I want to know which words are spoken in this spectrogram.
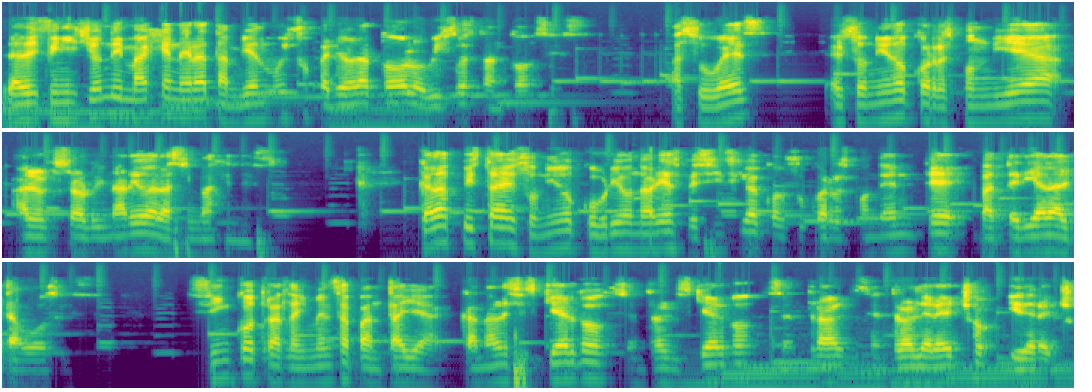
La definición de imagen era también muy superior a todo lo visto hasta entonces. A su vez, el sonido correspondía a lo extraordinario de las imágenes. Cada pista de sonido cubría un área específica con su correspondiente batería de altavoces. 5 tras la inmensa pantalla, canales izquierdo, central izquierdo, central, central derecho y derecho,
